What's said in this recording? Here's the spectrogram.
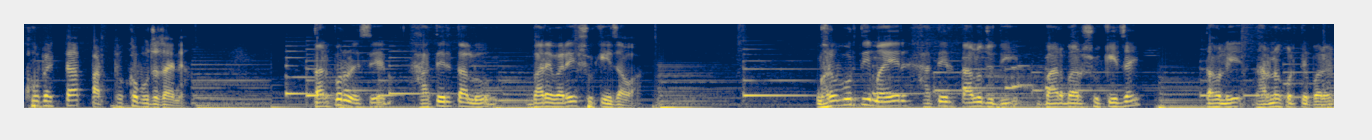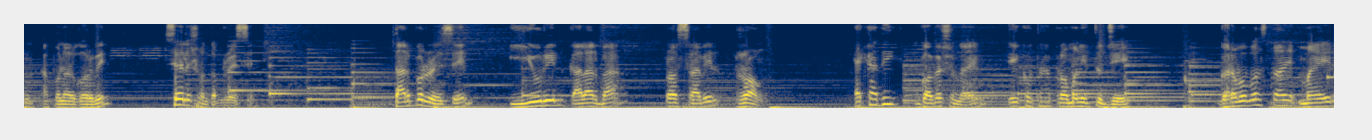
খুব একটা পার্থক্য বোঝা যায় না। তারপর রয়েছে হাতের তালু বারে বারে শুকিয়ে যাওয়া। গর্ভবর্তী মায়ের হাতের তালু যদি বারবার শুকিয়ে যায় তাহলে ধারণা করতে পারেন আপনার গর্ভে ছেলে সন্তান রয়েছে। তারপর রয়েছে ইউরিন, কালার বা প্রস্রাবের রং। একাধিক গবেষণায় এই কথা প্রমাণিত যে, গর্ভাবস্থায় মায়ের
